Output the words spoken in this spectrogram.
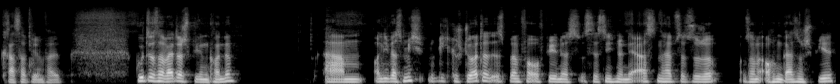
krass auf jeden Fall. Gut, dass er weiterspielen konnte. Ähm, Olli, was mich wirklich gestört hat, ist beim VfB, und das ist jetzt nicht nur in der ersten Halbzeit so, sondern auch im ganzen Spiel,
